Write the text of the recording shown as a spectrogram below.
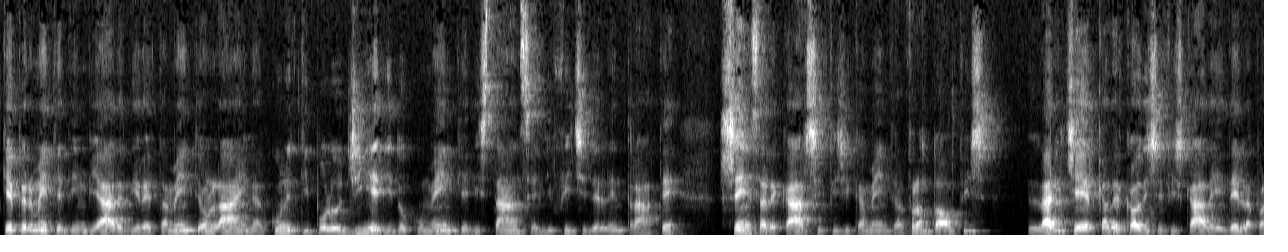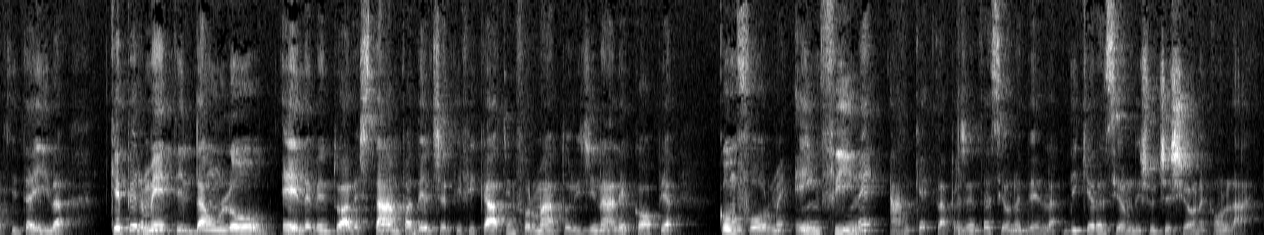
che permette di inviare direttamente online alcune tipologie di documenti ed istanze agli uffici delle entrate senza recarsi fisicamente al front office, la ricerca del codice fiscale e della partita IVA che permette il download e l'eventuale stampa del certificato in formato originale e copia conforme e infine anche la presentazione della dichiarazione di successione online.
